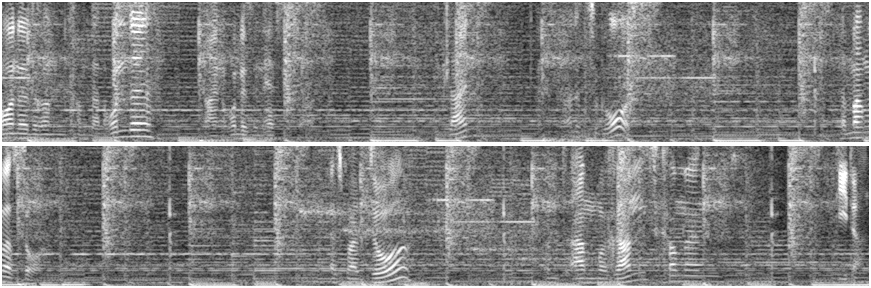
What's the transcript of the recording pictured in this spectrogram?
Vorne dran kommt dann Runde. Nein, Runde sind hässlich aus. Die kleinen? Die sind alle zu groß. Dann machen wir es so. Erstmal so. Und am Rand kommen die dann.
